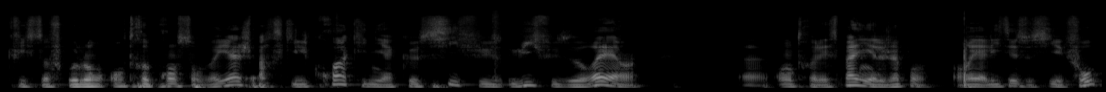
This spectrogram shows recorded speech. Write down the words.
Christophe Colomb entreprend son voyage parce qu'il croit qu'il n'y a que six huit fuseaux horaires entre l'Espagne et le Japon. En réalité, ceci est faux.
